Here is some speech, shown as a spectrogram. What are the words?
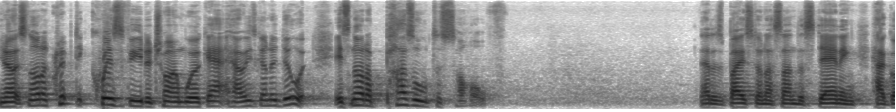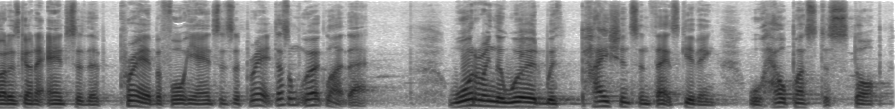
You know, it's not a cryptic quiz for you to try and work out how he's going to do it. It's not a puzzle to solve. That is based on us understanding how God is going to answer the prayer before He answers the prayer. It doesn't work like that. Watering the word with patience and thanksgiving will help us to stop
